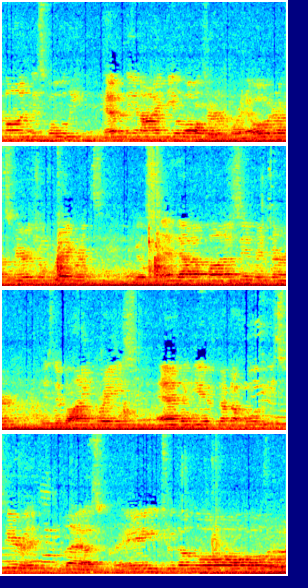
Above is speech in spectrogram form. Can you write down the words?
upon his holy, heavenly, and ideal altar for an odor of spiritual fragrance, will send out upon us in return his divine grace and the gift of the Holy Spirit. Let us pray to the Lord.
